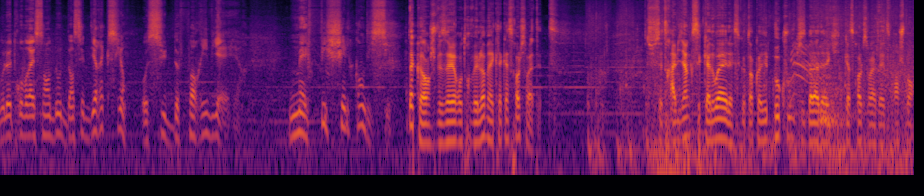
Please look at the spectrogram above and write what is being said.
Vous le trouverez sans doute dans cette direction, au sud de Fort-Rivière. Mais fichez le camp. D'accord, je vais aller retrouver l'homme avec la casserole sur la tête. Tu sais très bien que c'est Cadwell, est-ce que t'en connais beaucoup qui se baladent avec une casserole sur la tête, franchement.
